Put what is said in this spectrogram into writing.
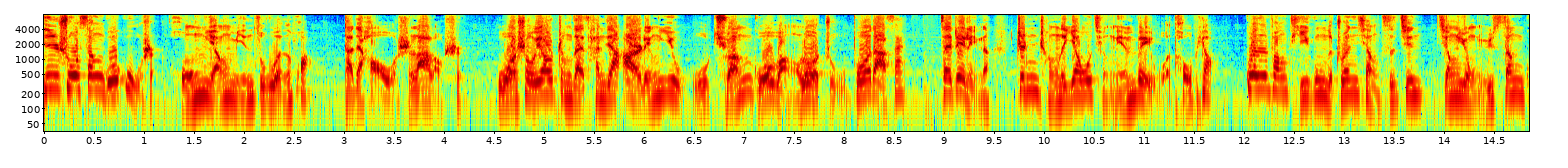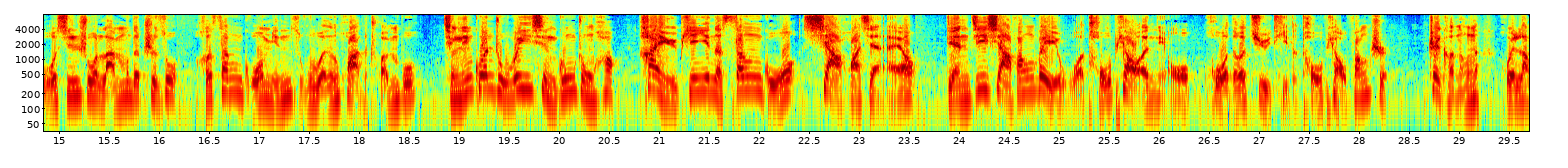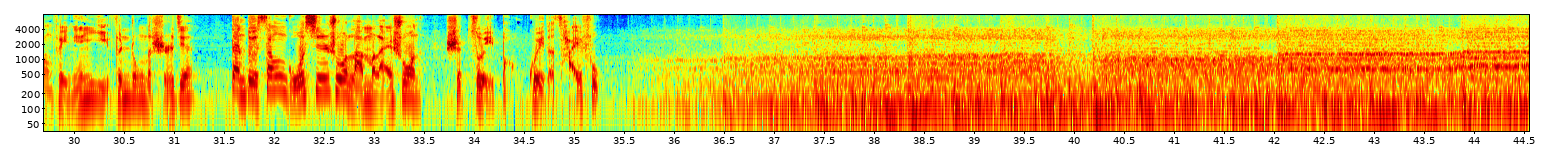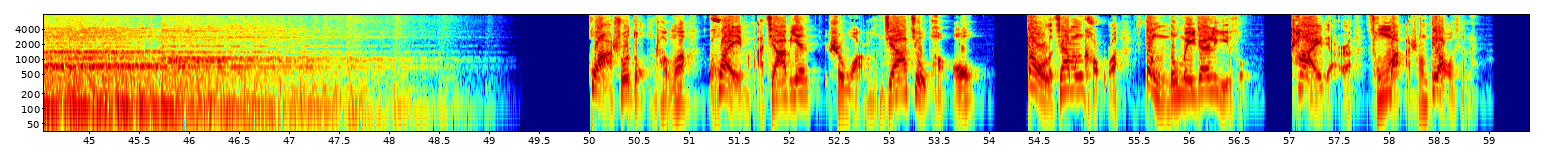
新说三国故事，弘扬民族文化。大家好，我是拉老师。我受邀正在参加2015全国网络主播大赛，在这里呢，真诚的邀请您为我投票。官方提供的专项资金将用于《三国新说》栏目的制作和三国民族文化的传播。请您关注微信公众号“汉语拼音的三国下划线 L”，点击下方为我投票按钮，获得具体的投票方式。这可能呢会浪费您一分钟的时间，但对《三国新说》栏目来说呢是最宝贵的财富。话说董承啊，快马加鞭是往家就跑，到了家门口啊，凳都没摘利索。差一点啊，从马上掉下来。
